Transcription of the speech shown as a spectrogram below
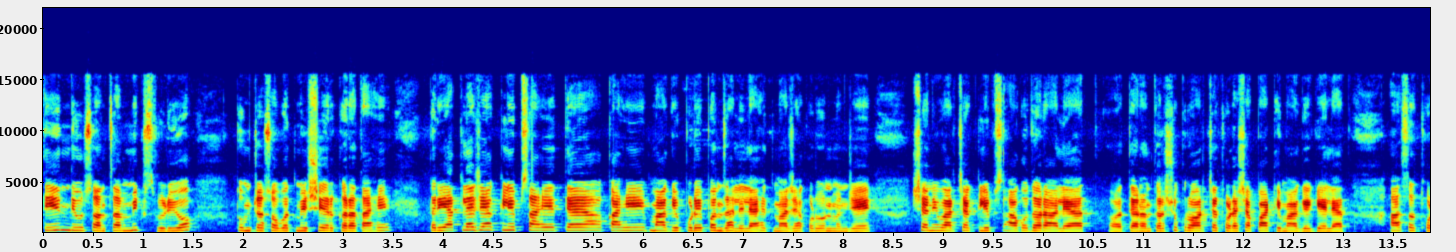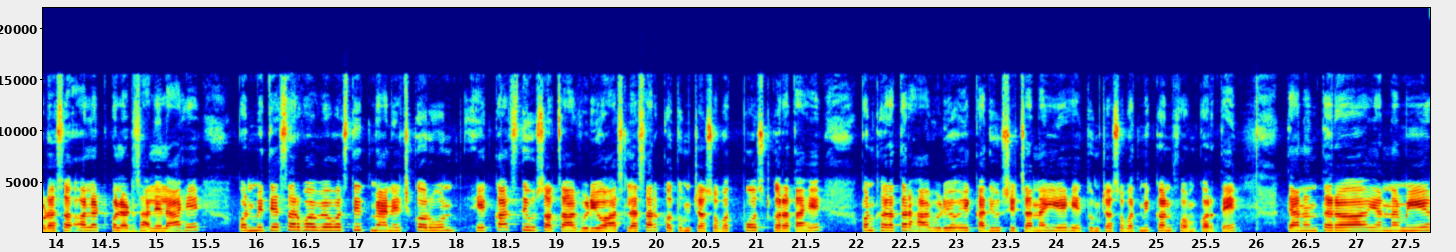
तीन दिवसांचा मिक्स व्हिडिओ तुमच्यासोबत मी शेअर करत आहे. तर यातल्या ज्या क्लिप्स आहेत त्या काही मागे पुढे पण झालेल्या आहेत माझ्याकडून. म्हणजे शनिवारच्या क्लिप्स अगोदर आल्यात त्यानंतर शुक्रवारच्या थोड्याशा पाठीमागे गेल्यात. असं थोडंसं अलटपलट झालेलं आहे. पण मी ते सर्व व्यवस्थित मॅनेज करून एकाच दिवसाचा व्हिडिओ असल्यासारखं तुमच्यासोबत पोस्ट करत आहे. पण खरं तर हा व्हिडिओ एका दिवशीचा नाही आहे हे तुमच्यासोबत मी कन्फर्म करते. त्यानंतर यांना मी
